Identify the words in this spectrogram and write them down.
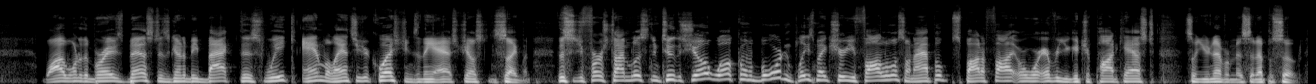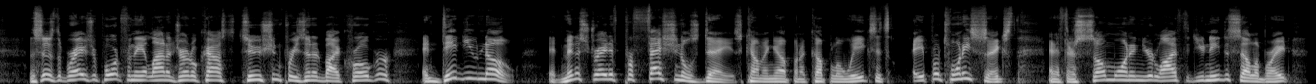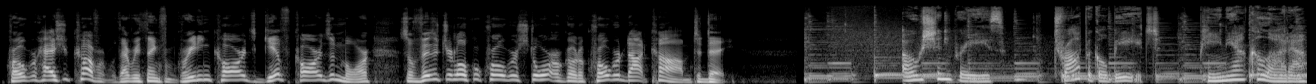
why one of the Braves' best is going to be back this week, and we'll answer your questions in the Ask Justin segment. This is your first time listening to the show. Welcome aboard, and please make sure you follow us on Apple, Spotify, or wherever you get your podcast so you never miss an episode. This is the Braves Report from the Atlanta Journal Constitution presented by Kroger. And did you know Administrative Professionals Day is coming up in a couple of weeks? It's April 26th. And if there's someone in your life that you need to celebrate, Kroger has you covered with everything from greeting cards, gift cards, and more. So visit your local Kroger store or go to Kroger.com today. Ocean breeze, tropical beach, pina colada.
